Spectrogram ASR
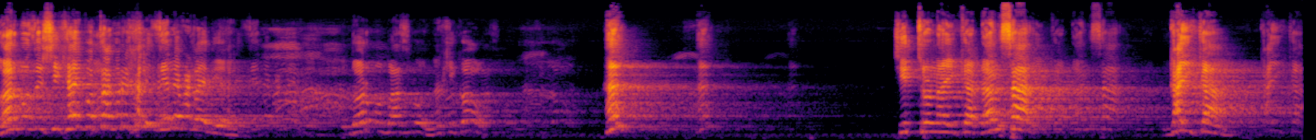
ধর্ম যে শিখাই কথা করে খালি জেলে পাঠাই দিয়ে ধর্ম বাঁচবো নাকি কও? হ্যাঁ? চিত্রনায়িকা, ডান্সার, গায়িকা। গায়িকা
